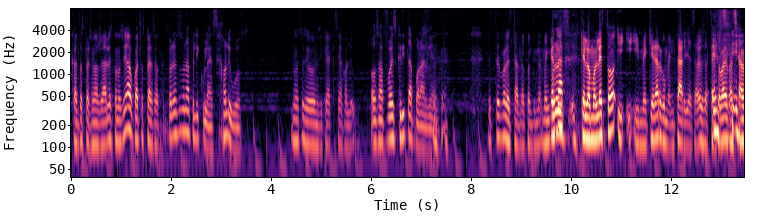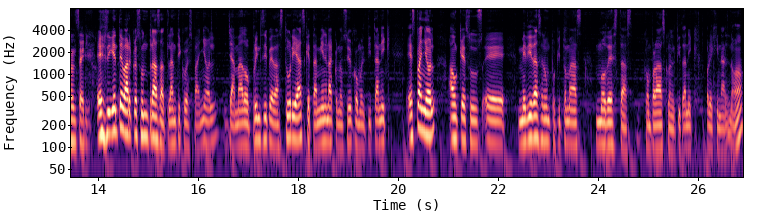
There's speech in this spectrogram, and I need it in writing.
cuántas personas reales conocía o cuántas personas? Pero eso es una película, es Hollywood. No estoy seguro ni siquiera que sea Hollywood. O sea, fue escrita por alguien. Estoy molestando, continúa. Me encanta que lo molesto y, y- y me quiere argumentar, ya sabes. O sea, te toma demasiado en serio. El siguiente barco es un transatlántico español llamado Príncipe de Asturias, que también era conocido como el Titanic español, aunque sus eh, medidas eran un poquito más modestas comparadas con el Titanic original, ¿no?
